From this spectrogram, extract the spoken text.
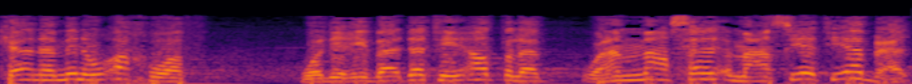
كان منه أخوف. ولعبادته أطلب وعن معصيته أبعد.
